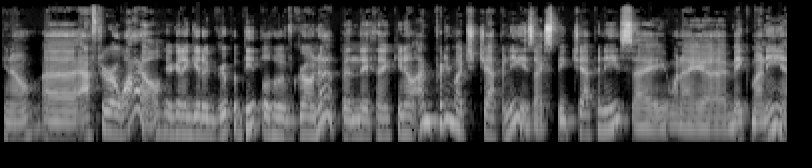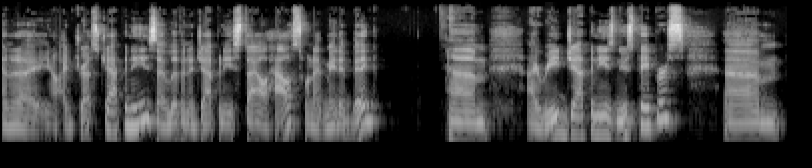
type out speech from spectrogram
You know, uh, after a while, you're going to get a group of people who have grown up and they think, you know, I'm pretty much Japanese. I speak Japanese. I when I uh, make money and I, you know, I dress Japanese. I live in a Japanese style house when I've made it big. Um, I read Japanese newspapers. Um,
